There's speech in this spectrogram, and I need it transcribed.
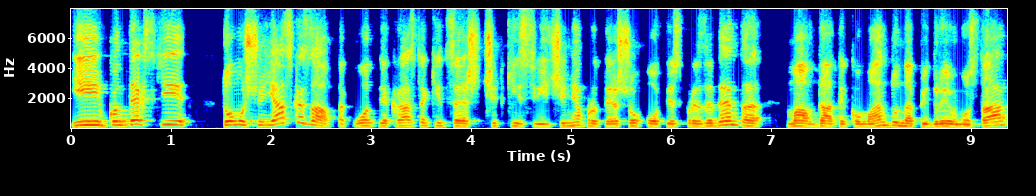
І в контексті тому, що я сказав, так от якраз таки це ж чіткі свідчення про те, що офіс президента мав дати команду на підрив моста,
